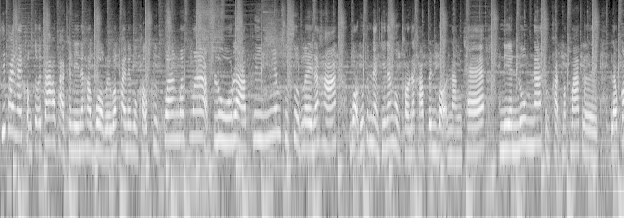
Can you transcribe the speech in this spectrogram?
ที่ภายในของโตโยต้าเอาคันนี้นะคะ บอกเลยว่าภายในของเขาคือกว้างมากๆหรูหราพรีเมียมสุดๆเลยนะคะ เบาะทุกตำแหน่งที่นั่งของเขานะคะ เป็นเบาะหนังแท้ เนียนนุ่มน่าสัมผัสมากๆเลย แล้วก็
